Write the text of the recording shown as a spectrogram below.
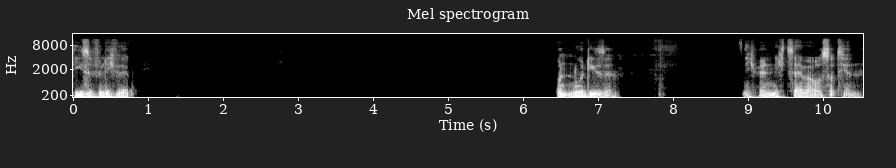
Diese will ich wirken. Und nur diese. Ich will nicht selber aussortieren.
